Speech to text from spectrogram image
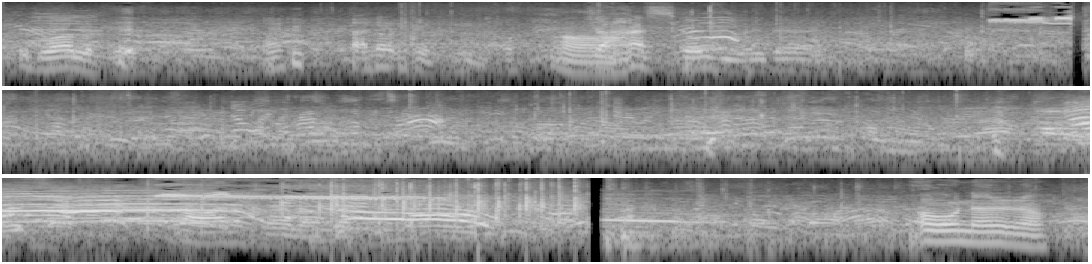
Who do I look? I don't even know. Aw. Josh Scobie right there. I don't care about that. Oh, no, no, no.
